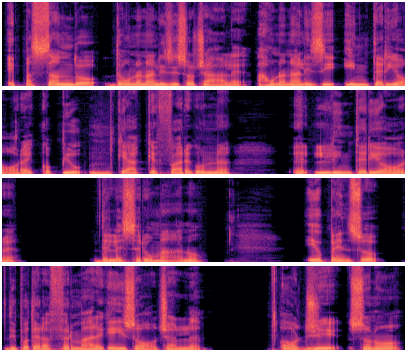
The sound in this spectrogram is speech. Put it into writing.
E passando da un'analisi sociale a un'analisi interiore, ecco, più mm, che ha a che fare con eh, l'interiore dell'essere umano, io penso di poter affermare che i social oggi sono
